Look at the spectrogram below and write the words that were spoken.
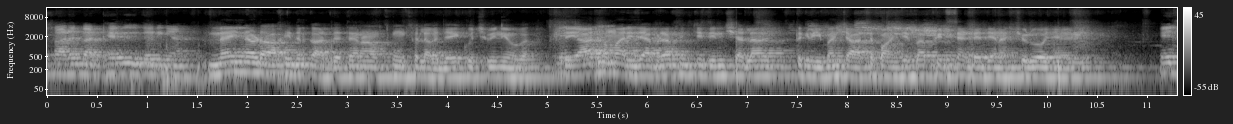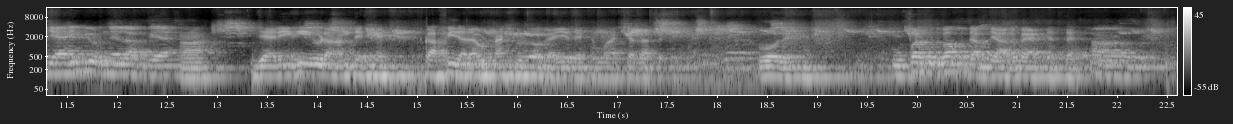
सारे बैठे भी उधर ही हैं। नहीं ना डाक इधर कर देते हैं आराम से उनसे लग जाएगी कुछ भी नहीं होगा। तो यार हमारी जैबरा फिंचिज इंशाल्लाह तकरीबन चार से पाँच दिन बाद फिर से अंडे देना शुरू हो जाएँगी। ये जैरी भी उड़ने लग गया है। जैरी की उड़ान देखें काफ़ी ज़्यादा उड़ना शुरू हो गया ये देखें माशाल्लाह से। वो देखें ऊपर खुद ब खुद अब जाकर बैठ जाता है। हाँ।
